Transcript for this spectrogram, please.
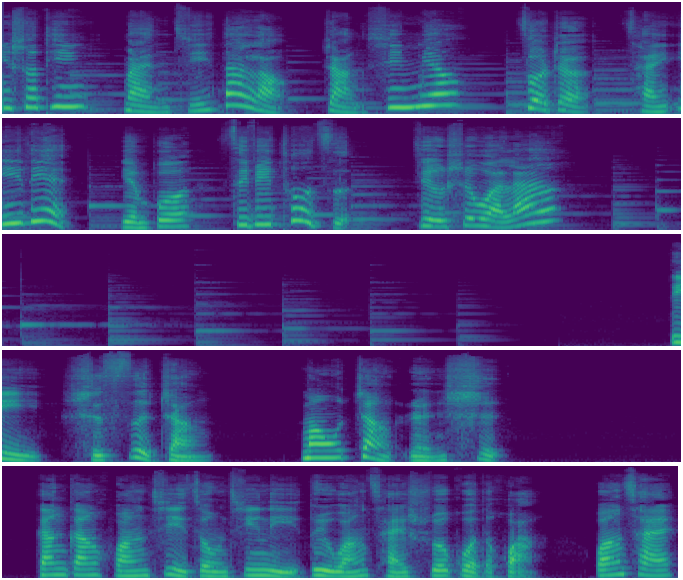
迎收听《满级大佬掌心喵》，作者残依恋，演播 CV 兔子，就是我啦。第十四章，猫仗人势。刚刚黄记总经理对王才说过的话，王才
